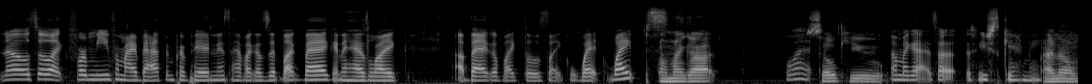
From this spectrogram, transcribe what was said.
No, so like for me, for my bathroom preparedness, I have like a Ziploc bag, and it has like a bag of like those like wet wipes. Oh my god, what? so cute. Oh my god! So you scared me. I know.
